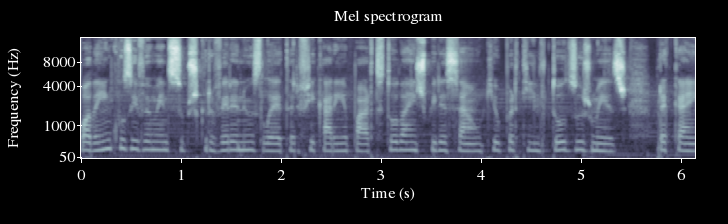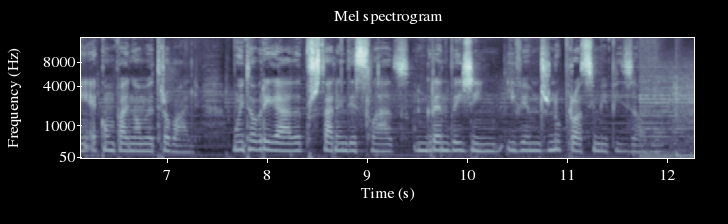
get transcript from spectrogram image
Podem inclusivamente subscrever a newsletter e ficarem a parte toda a inspiração que eu partilho todos os meses para quem acompanha o meu trabalho. Muito obrigada por estarem desse lado, um grande beijinho e vemo-nos no próximo episódio.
